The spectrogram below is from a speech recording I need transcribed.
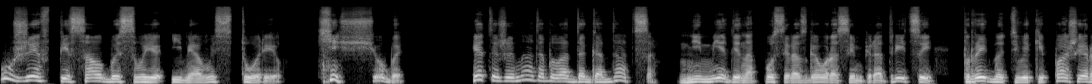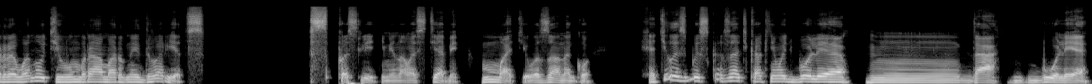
уже вписал бы свое имя в историю. Еще бы! Это же надо было догадаться, немедленно после разговора с императрицей прыгнуть в экипаж и рвануть в мраморный дворец. С последними новостями, мать его за ногу. Хотелось бы сказать как-нибудь более... М да, более...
